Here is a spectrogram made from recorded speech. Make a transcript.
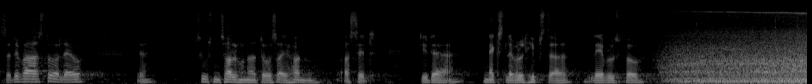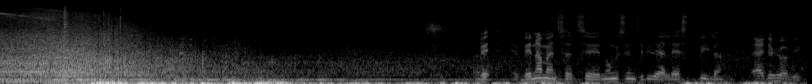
så det var at stå og lave ja, 1200 dåser i hånden og sætte de der next level hipster labels på. Vender man sig til nogensinde til de der lastbiler? Ja, det hører vi ikke.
